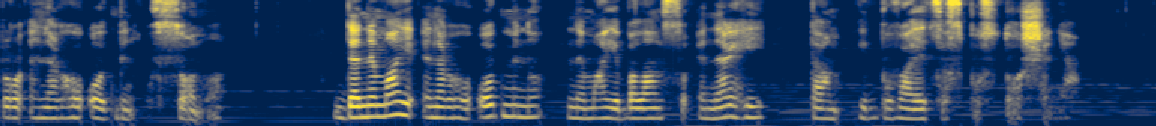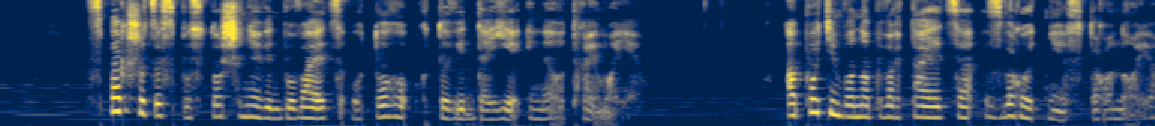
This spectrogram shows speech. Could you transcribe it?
про енергообмін у всьому. Де немає енергообміну, немає балансу енергій, там відбувається спустошення. Спершу це спустошення відбувається у того, хто віддає і не отримує, а потім воно повертається зворотньою стороною.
